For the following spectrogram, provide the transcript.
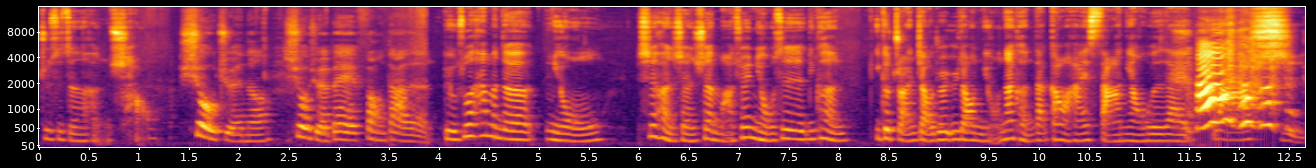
就是真的很吵。嗅觉呢？嗅觉被放大的，比如说他们的牛。是很神圣嘛，所以牛是你可能一个转角就会遇到牛，那可能它刚好它在撒尿或者在拉屎，真的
